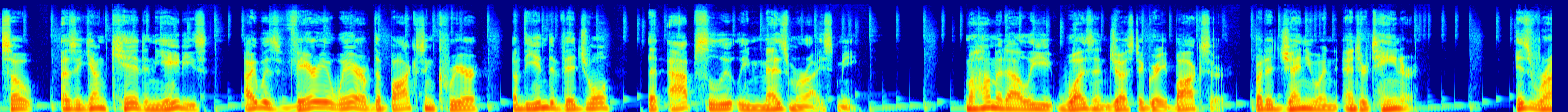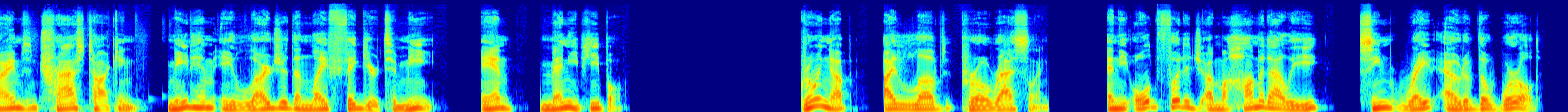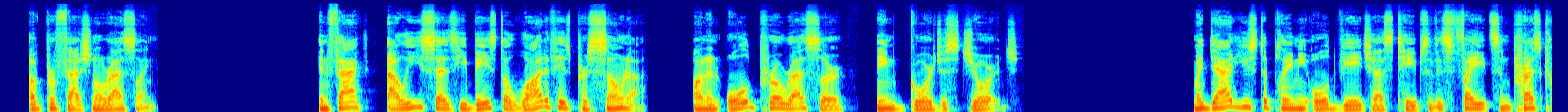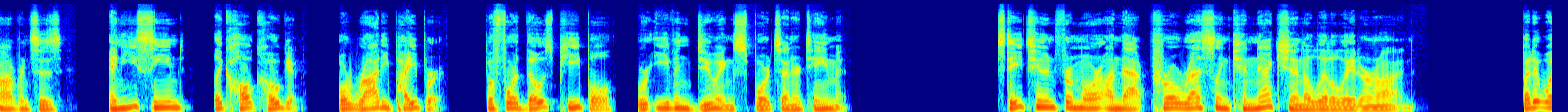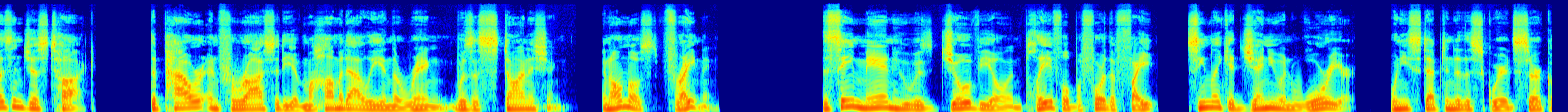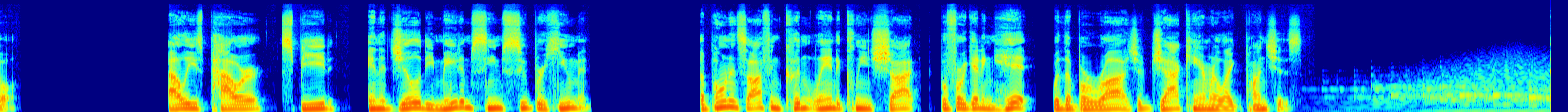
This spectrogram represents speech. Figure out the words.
So, as a young kid in the 80s, I was very aware of the boxing career of the individual that absolutely mesmerized me. Muhammad Ali wasn't just a great boxer, but a genuine entertainer. His rhymes and trash talking made him a larger than life figure to me and many people. Growing up, I loved pro wrestling, and the old footage of Muhammad Ali seemed right out of the world of professional wrestling. In fact, Ali says he based a lot of his persona on an old pro wrestler named Gorgeous George. My dad used to play me old VHS tapes of his fights and press conferences, and he seemed like Hulk Hogan or Roddy Piper before those people were even doing sports entertainment. Stay tuned for more on that pro wrestling connection a little later on. But it wasn't just talk. The power and ferocity of Muhammad Ali in the ring was astonishing and almost frightening. The same man who was jovial and playful before the fight seemed like a genuine warrior when he stepped into the squared circle. Ali's power, speed, and agility made him seem superhuman. Opponents often couldn't land a clean shot before getting hit with a barrage of jackhammer like punches.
